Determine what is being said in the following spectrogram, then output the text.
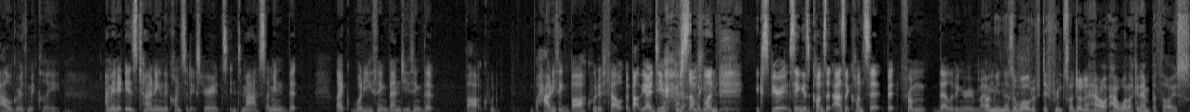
algorithmically. I mean, it is turning the concert experience into mass. I mean, but like, what do you think, Ben? Do you think that Bach would? How do you think Bach would have felt about the idea of Yeah, I- someone experiencing his concert as a concert, but from their living room? I mean, there's a world of difference. I don't know how, how well I can empathise,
